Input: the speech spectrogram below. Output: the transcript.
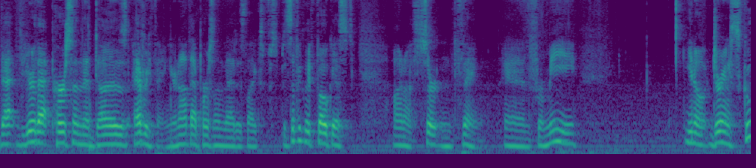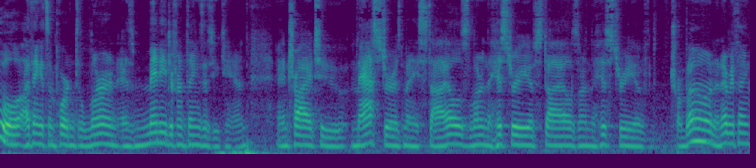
that you're that person that does everything. You're not that person that is like specifically focused on a certain thing. And for me, you know, during school, I think it's important to learn as many different things as you can and try to master as many styles, learn the history of styles, learn the history of trombone and everything.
